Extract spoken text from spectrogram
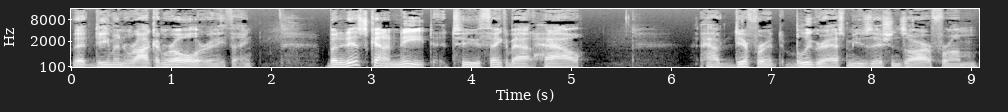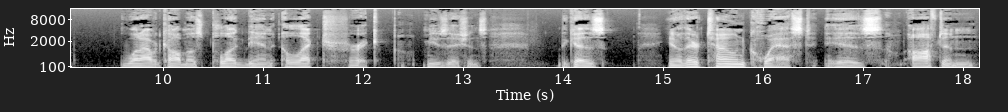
that demon rock and roll or anything. But it is kind of neat to think about how how different bluegrass musicians are from what I would call most plugged in electric musicians because you know their tone quest is often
